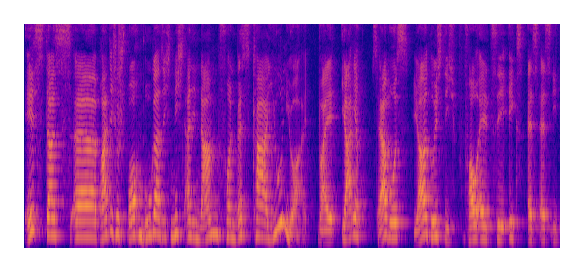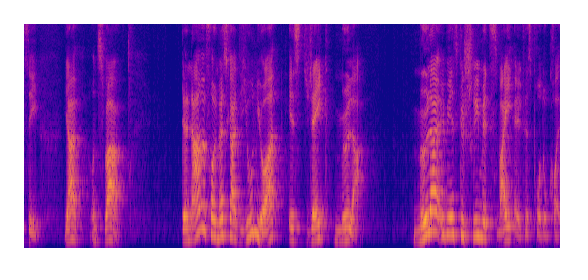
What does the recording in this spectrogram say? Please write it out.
ist, dass äh, praktisch gesprochen Buga sich nicht an den Namen von Weska Junior, weil, ja, ihr, Servus, ja, grüß dich, VLCXSSIC. Ja, und zwar, der Name von Weska Junior ist Jake Müller. Müller übrigens geschrieben mit zwei fürs Protokoll.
